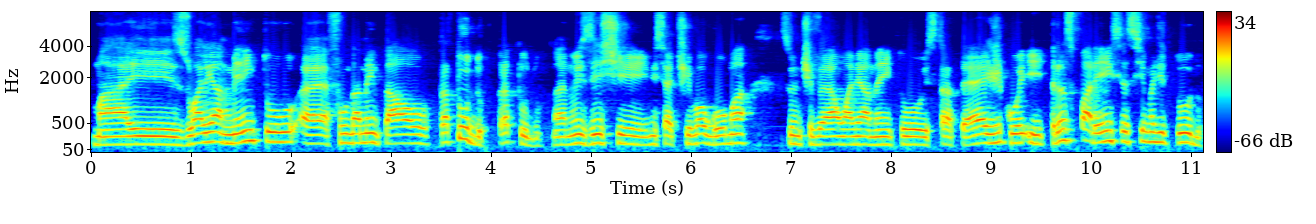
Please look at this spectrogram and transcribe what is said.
mas o alinhamento é fundamental para tudo, para tudo. Né? Não existe iniciativa alguma se não tiver um alinhamento estratégico e transparência acima de tudo.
